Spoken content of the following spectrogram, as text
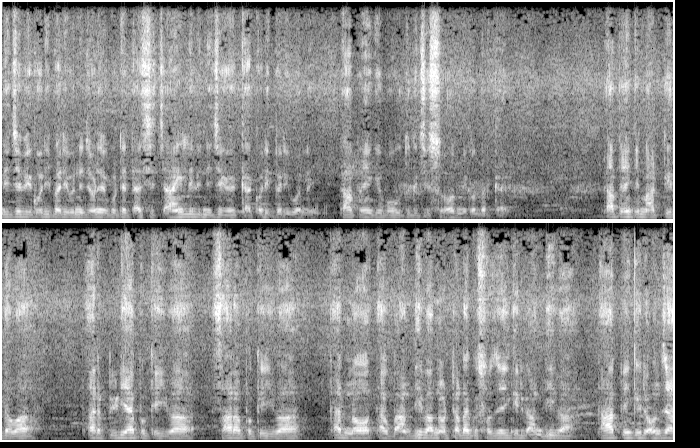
ନିଜେ ବି କରିପାରିବନି ଜଣେ ଗୋଟେ ଚାଷୀ ଚାହିଁଲେ ବି ନିଜେ ଏକା କରିପାରିବ ନାହିଁ ତା ପାଇଁକି ବହୁତ କିଛି ଶ୍ରମିକ ଦରକାର ତା ପାଇଁକି ମାଟି ଦେବା ତାର ପିଡ଼ିଆ ପକେଇବା ସାର ପକେଇବା ତାର ନ ତାକୁ ବାନ୍ଧିବା ନଟାଟାକୁ ସଜେଇକିରି ବାନ୍ଧିବା ତା ପାଇଁକି ରଞ୍ଜା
